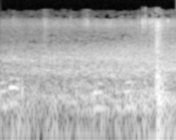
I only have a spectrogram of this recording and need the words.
orada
